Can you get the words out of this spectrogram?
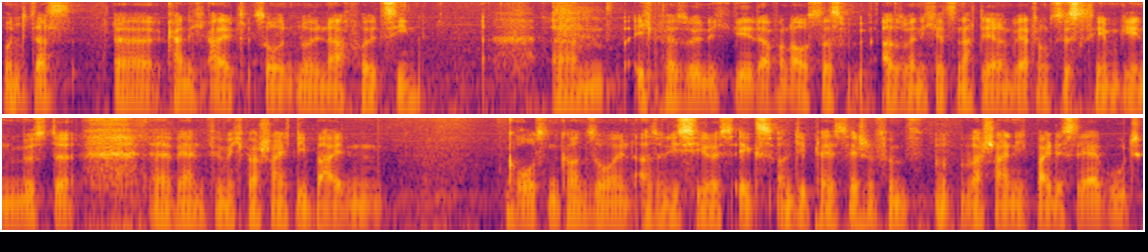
Und mhm. das äh, kann ich halt so null nachvollziehen. Ähm, ich persönlich gehe davon aus, dass, also wenn ich jetzt nach deren Wertungssystem gehen müsste, äh, wären für mich wahrscheinlich die beiden großen Konsolen, also die Series X und die PlayStation 5, wahrscheinlich beides sehr gut.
